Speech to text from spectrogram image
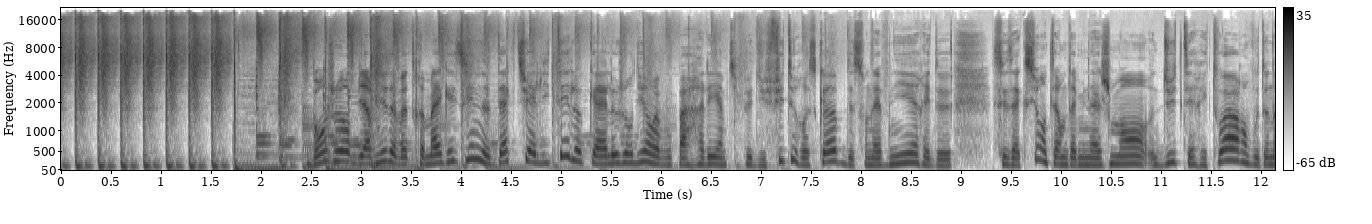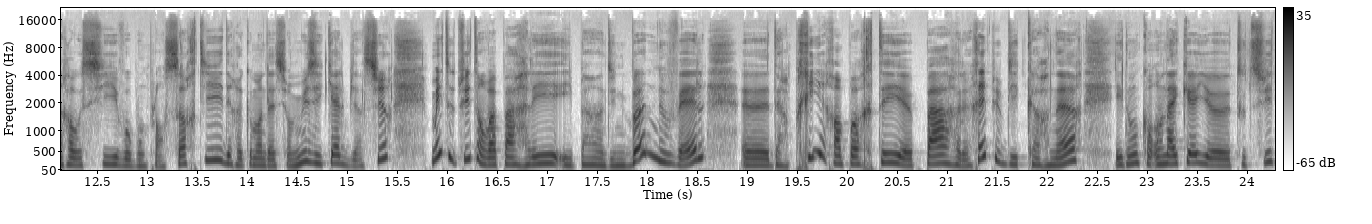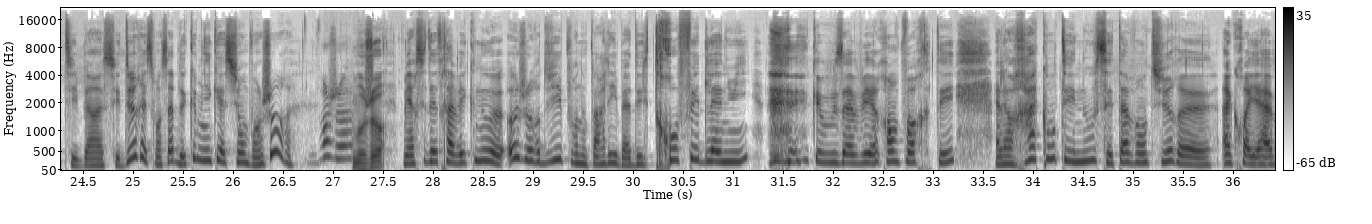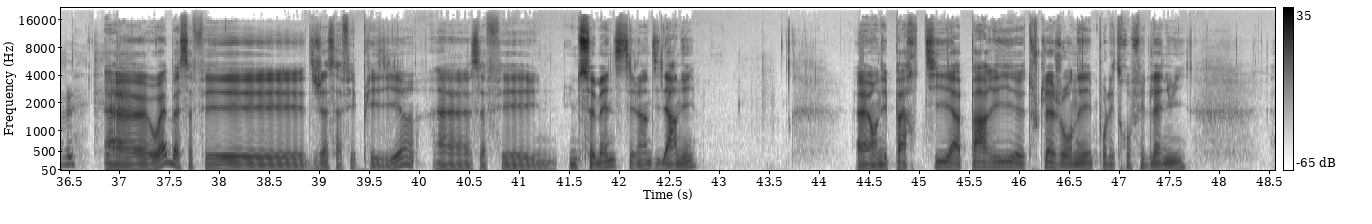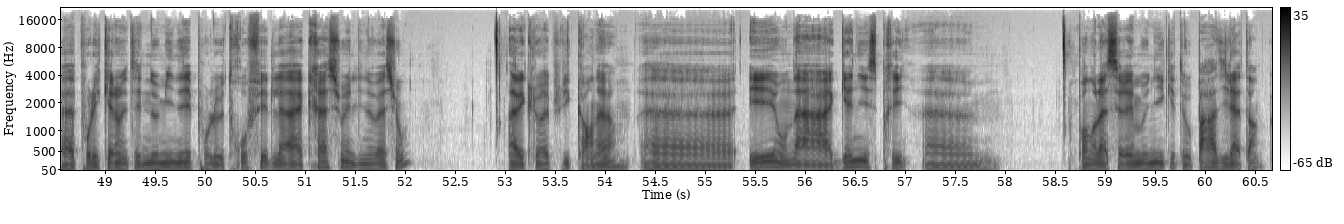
Bonjour, bienvenue dans votre magazine d'actualité locale. Aujourd'hui, on va vous parler un petit peu du Futuroscope, de son avenir et de ses actions en termes d'aménagement du territoire. On vous donnera aussi vos bons plans sortis, des recommandations musicales, bien sûr. Mais tout de suite, on va parler eh ben, d'une bonne nouvelle, euh, d'un prix remporté euh, par le République Corner. Et donc, on accueille euh, tout de suite eh ben, ces deux responsables de communication. Bonjour. Bonjour. Bonjour. Merci d'être avec nous aujourd'hui pour nous parler bah, des trophées de la nuit que vous avez remportés. Alors racontez-nous cette aventure euh, incroyable. Euh, ouais, bah ça fait déjà ça fait plaisir. Euh, ça fait une, semaine, c'était lundi dernier. On est parti à Paris toute la journée pour les trophées de la nuit, pour lesquels on était nominés pour le trophée de la création et de l'innovation avec le République Corner. Et on a gagné ce pendant la cérémonie qui était au Paradis Latin.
